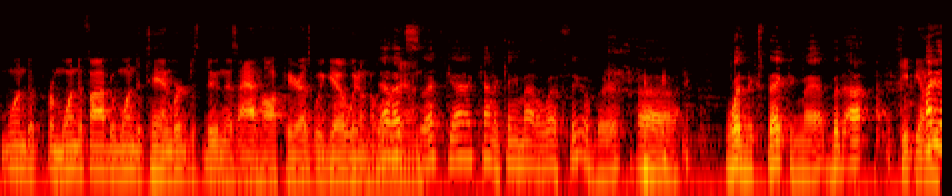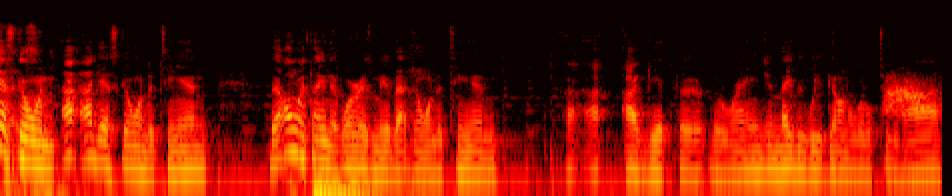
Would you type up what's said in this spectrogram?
one to from one to five to one to ten? We're just doing this ad hoc here as we go. We don't know Yeah, that's doing. that guy kind of came out of left field there. Uh, wasn't expecting that, but I, Keep you on I guess toes. going, I, I guess going to ten. The only thing that worries me about going to ten, I, I, I get the the range, and maybe we've gone a little too high.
